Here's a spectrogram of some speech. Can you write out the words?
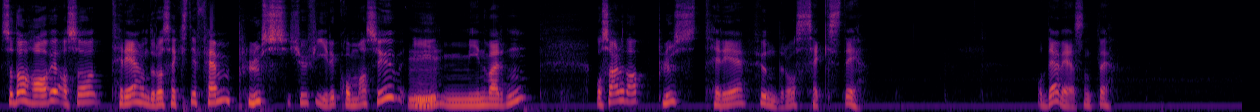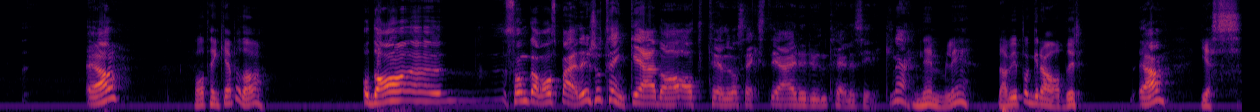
Så da har vi altså 365 pluss 24,7 i Mhm. min verden. Og så er det da pluss 360. Og det er vesentlig. Ja. Hva tenker jeg på da? Og da, eh, som gammel speider, så tenker jeg da at 360 er rundt hele sirkelen. Nemlig. Da er vi på grader. Ja. Yes.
